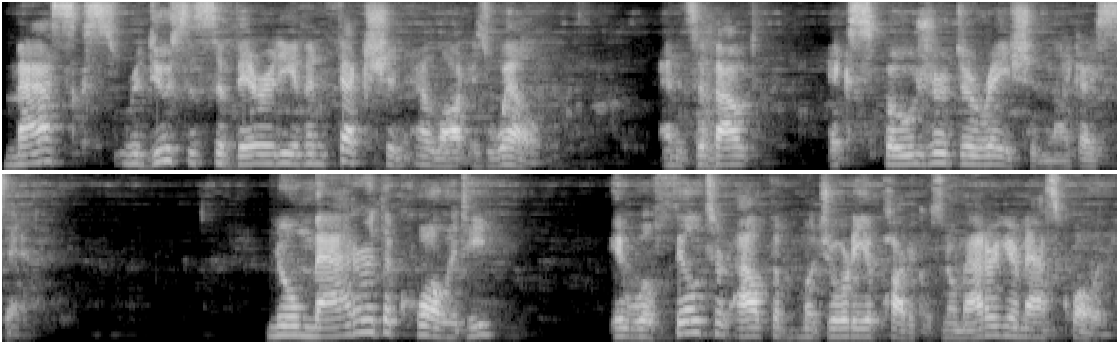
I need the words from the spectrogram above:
Masks reduce the severity of infection a lot as well. And it's about exposure duration, like I said. No matter the quality, it will filter out the majority of particles, no matter your mask quality.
